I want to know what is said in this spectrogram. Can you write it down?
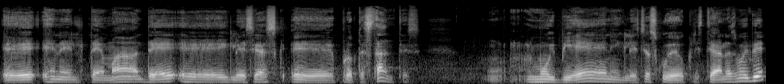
eh, en el tema de eh, iglesias eh, protestantes. Muy bien, iglesias judeocristianas, muy bien.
